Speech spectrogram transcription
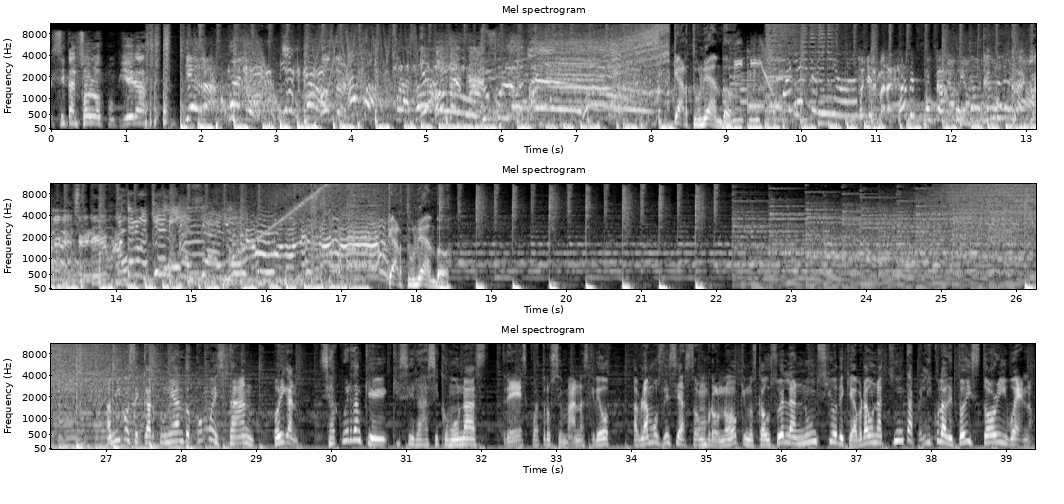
Si tan solo pudiera. ¡Tierra! ¡Fuego! ¡Viento! ¡Agua! ¡Corazón! ¡Chocolate! Cartuneando. Soy el marajá de poca Tengo un cañón en el cerebro. ¿Mataron a Kenny? ¿En serio? ¿Dónde está? Cartuneando. Amigos de Cartuneando, ¿cómo están? Oigan, ¿se acuerdan que, qué será? Hace como unas 3, 4 semanas, creo, hablamos de ese asombro, ¿no? Que nos causó el anuncio de que habrá una quinta película de Toy Story. Bueno,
